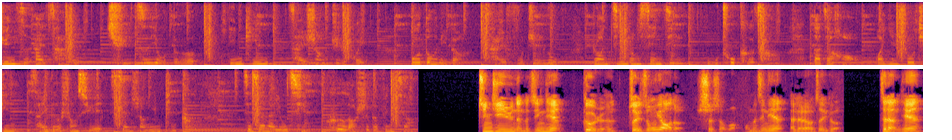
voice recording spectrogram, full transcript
君子爱财，取之有德。聆听财商智慧，拨动你的财富之路，让金融陷阱无处可藏。大家好，欢迎收听财德商学线上音频课。接下来有请贺老师的分享。经济遇冷的今天，个人最重要的是什么？我们今天来聊聊这个。这两天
